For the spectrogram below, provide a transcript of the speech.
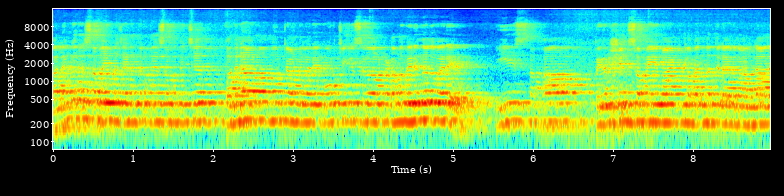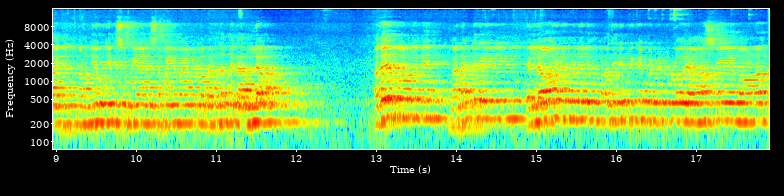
ബലങ്കര സഭയുടെ ചരിത്രത്തെ സംബന്ധിച്ച് പതിനാറാം നൂറ്റാണ്ട് വരെ പോർച്ചുഗീസുകാർ കടന്നു വരുന്നത് വരെ ഈ സഭ പേർഷ്യൻ സഭയുമായിട്ടുള്ള ബന്ധത്തിലായിരുന്നു. അല്ലാതെ അന്ത്യോക്യൻ സുറിയാനി സഭയുമായിട്ടുള്ള ബന്ധത്തിലല്ല അതേപോലെ തന്നെ മലങ്കരയിൽ എല്ലായിടങ്ങളിലും പ്രചരിപ്പിക്കപ്പെട്ടിട്ടുള്ള ഒരു ആശയമാണ്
